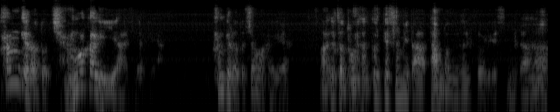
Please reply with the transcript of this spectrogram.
한 개라도 정확하게 이해하셔야 돼요. 한 개라도 정확하게. 아, 일단 동영상 끊겠습니다. 다음 동영상에서 오겠습니다.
